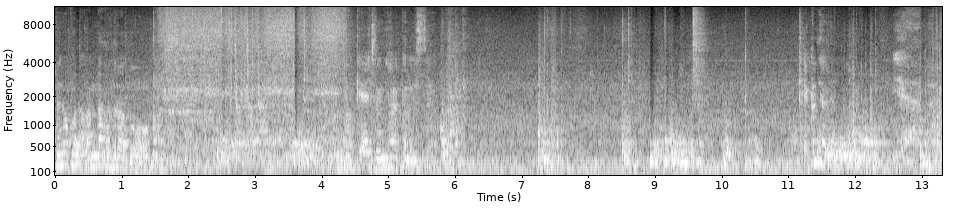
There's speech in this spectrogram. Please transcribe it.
해놓고 나간다 하더라도 그래도 꽤 정리할 거는 있어요. 깨끗이 해야 돼. 예.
